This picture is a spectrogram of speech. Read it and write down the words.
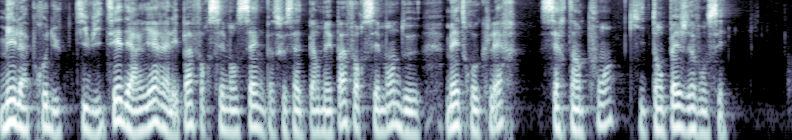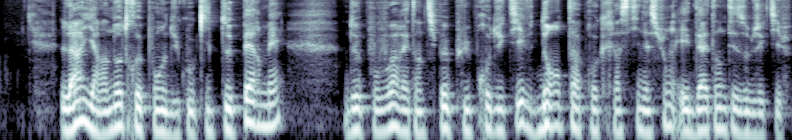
Mais la productivité derrière, elle n'est pas forcément saine, parce que ça ne te permet pas forcément de mettre au clair certains points qui t'empêchent d'avancer. Là, il y a un autre point, du coup, qui te permet de pouvoir être un petit peu plus productif dans ta procrastination et d'atteindre tes objectifs.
